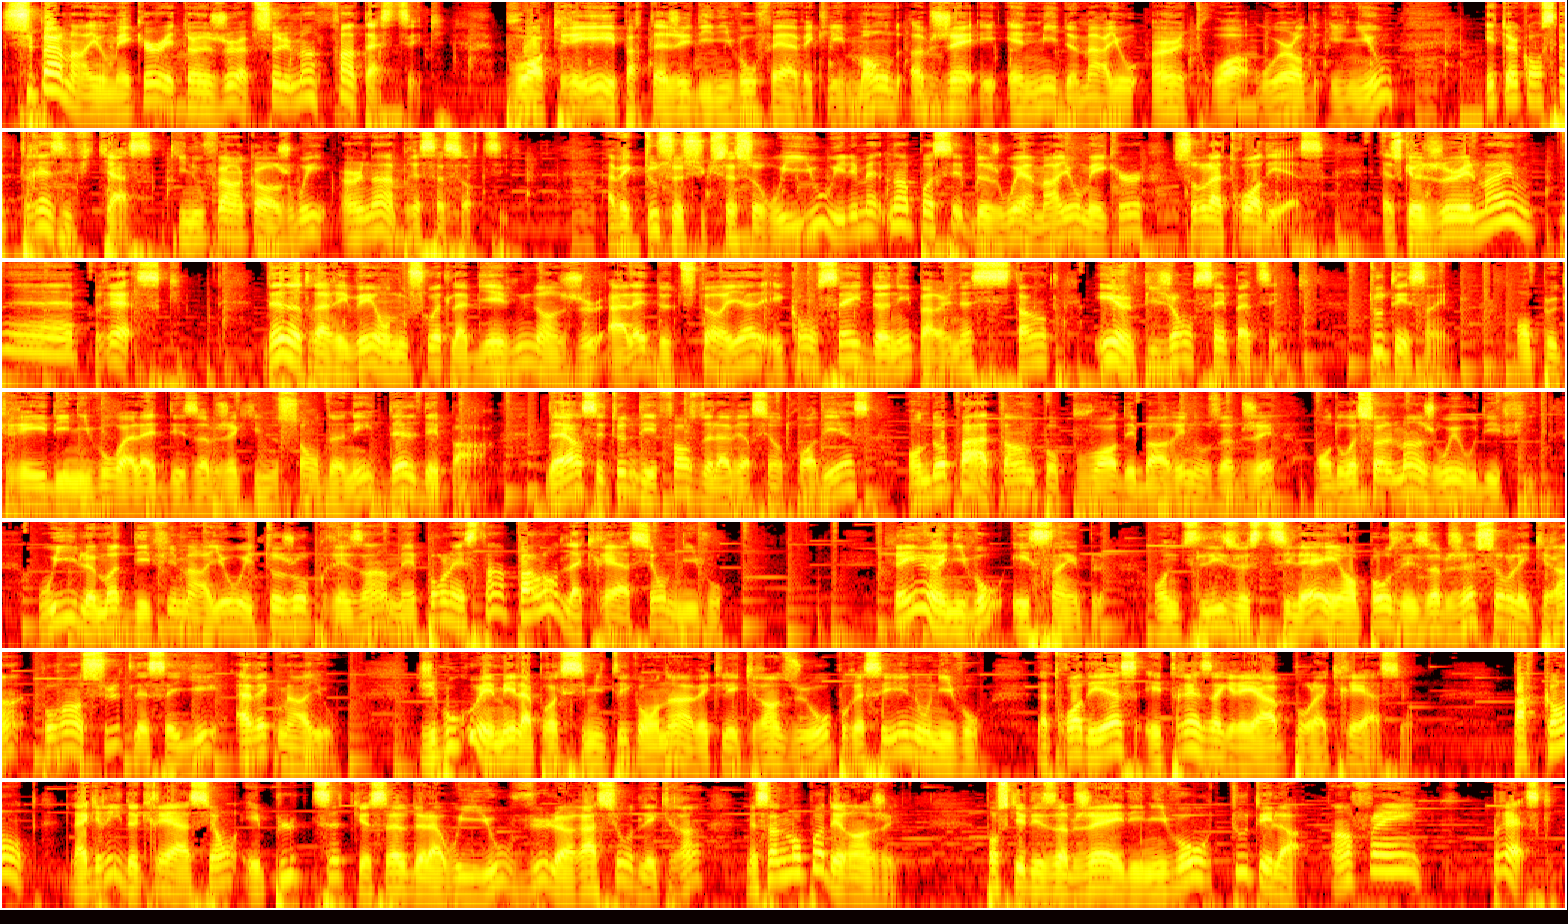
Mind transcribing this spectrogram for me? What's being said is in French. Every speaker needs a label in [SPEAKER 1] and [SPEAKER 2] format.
[SPEAKER 1] Super Mario Maker est un jeu absolument fantastique. Pouvoir créer et partager des niveaux faits avec les mondes, objets et ennemis de Mario 1, 3, World et New est un concept très efficace qui nous fait encore jouer un an après sa sortie. Avec tout ce succès sur Wii U, il est maintenant possible de jouer à Mario Maker sur la 3DS. Est-ce que le jeu est le même? Eh, presque. Dès notre arrivée, on nous souhaite la bienvenue dans le jeu à l'aide de tutoriels et conseils donnés par une assistante et un pigeon sympathique. Tout est simple. On peut créer des niveaux à l'aide des objets qui nous sont donnés dès le départ. D'ailleurs, c'est une des forces de la version 3DS. On ne doit pas attendre pour pouvoir débarrer nos objets, on doit seulement jouer au défi. Oui, le mode défi Mario est toujours présent, mais pour l'instant, parlons de la création de niveaux. Créer un niveau est simple. On utilise le stylet et on pose les objets sur l'écran pour ensuite l'essayer avec Mario. J'ai beaucoup aimé la proximité qu'on a avec l'écran du haut pour essayer nos niveaux. La 3DS est très agréable pour la création. Par contre, la grille de création est plus petite que celle de la Wii U vu le ratio de l'écran, mais ça ne m'a pas dérangé. Pour ce qui est des objets et des niveaux, tout est là. Enfin, presque.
